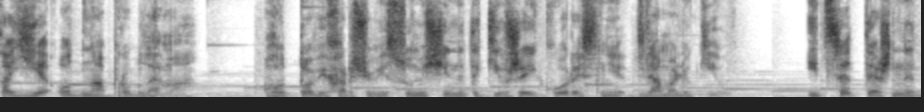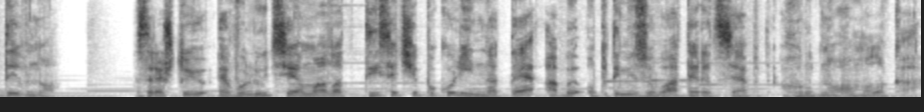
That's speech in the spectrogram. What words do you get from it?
Та є одна проблема: готові харчові суміші не такі вже й корисні для малюків. І це теж не дивно. Зрештою, еволюція мала тисячі поколінь на те, аби оптимізувати рецепт грудного молока.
